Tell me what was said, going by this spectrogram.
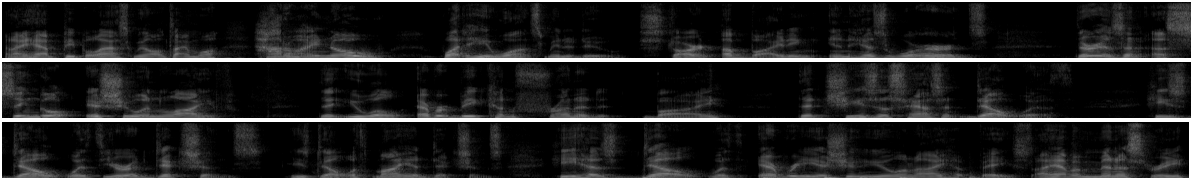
And I have people ask me all the time, well, how do I know what he wants me to do? Start abiding in his words. There isn't a single issue in life that you will ever be confronted by that Jesus hasn't dealt with. He's dealt with your addictions. He's dealt with my addictions. He has dealt with every issue you and I have faced. I have a ministry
